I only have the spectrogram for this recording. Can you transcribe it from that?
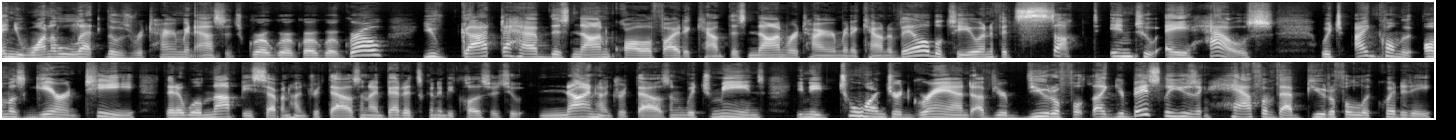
and you want to let those retirement assets grow, grow, grow, grow, grow. You've got to have this non qualified account, this non retirement account available to you. And if it's sucked into a house, which I can almost guarantee that it will not be 700,000. I bet it's going to be closer to 900,000, which means you need 200 grand of your beautiful, like you're basically using half of that beautiful liquidity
